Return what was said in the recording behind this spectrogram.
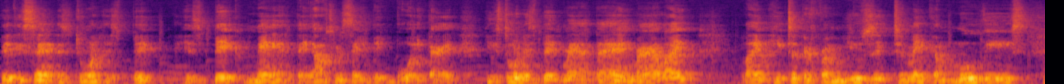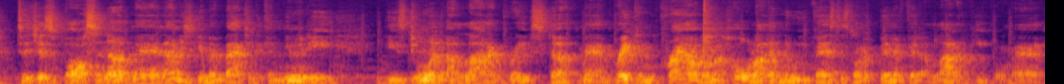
50 Cent is doing his big his big man thing. I was going to say big boy thing. He's doing his big man thing, man. Like like he took it from music to making movies to just bossing up, man. Now he's giving back to the community he's doing a lot of great stuff, man. Breaking ground on a whole lot of new events that's going to benefit a lot of people, man.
